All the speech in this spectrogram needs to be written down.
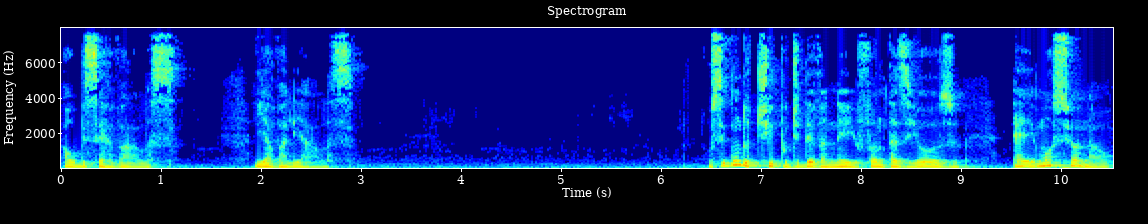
a observá-las e avaliá-las. O segundo tipo de devaneio fantasioso é emocional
